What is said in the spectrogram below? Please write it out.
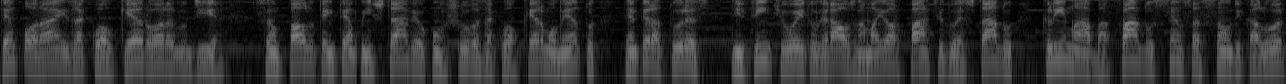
temporais a qualquer hora do dia. São Paulo tem tempo instável com chuvas a qualquer momento, temperaturas de 28 graus na maior parte do estado, clima abafado, sensação de calor,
